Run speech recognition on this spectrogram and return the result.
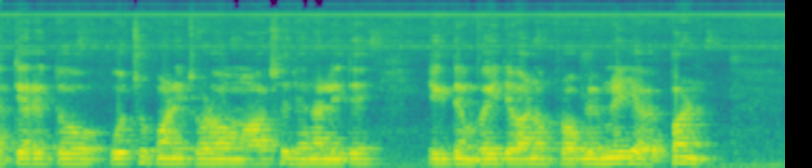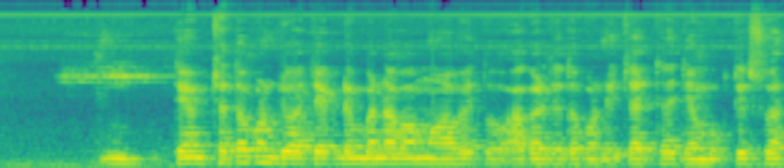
અત્યારે તો ઓછું પાણી છોડવામાં આવશે, જેના લીધે એકદમ વહી જવાનો પ્રોબ્લેમ નહીં આવે. પણ તેમ છતાં પણ જો આ ચેક ડેમ બનાવવામાં આવે તો આગળ જતો પણ રિચાર્જ થાય, જેમ મુક્તેશ્વર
